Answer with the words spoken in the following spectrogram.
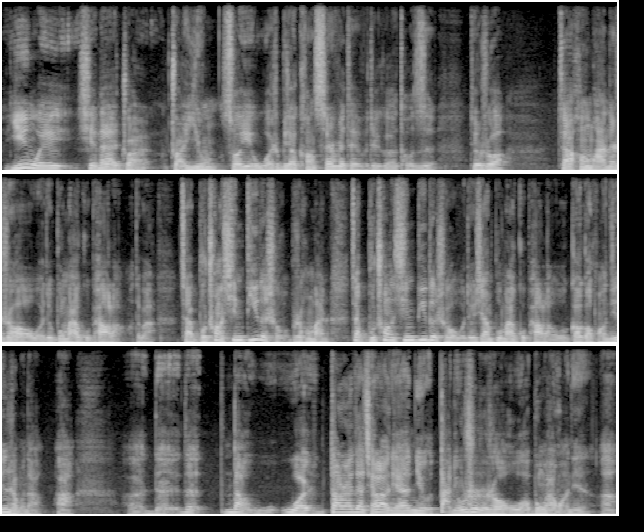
因为现在转转鹰，所以我是比较 conservative 这个投资，就是说在横盘的时候我就不买股票了，对吧？在不创新低的时候，不是横盘，在不创新低的时候，我就先不买股票了，我搞搞黄金什么的啊。呃，那那那我我当然在前两年牛大牛市的时候，我不买黄金啊，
